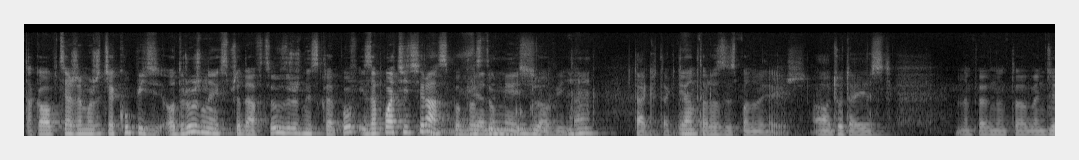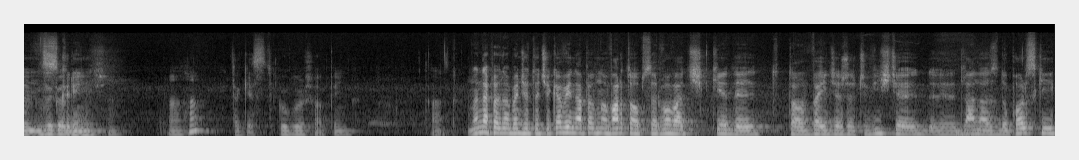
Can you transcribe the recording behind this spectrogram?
taka opcja, że możecie kupić od różnych sprzedawców z różnych sklepów i zapłacić raz po prostu. Google'owi, tak? Mhm. Tak, tak, I on tak. to tak. rozdysponuje już. O, tutaj jest. Na pewno to będzie Mm, wygodniejsze. Aha, Tak jest. Google Shopping. Tak. No na pewno będzie to ciekawie, na pewno warto obserwować, kiedy to wejdzie rzeczywiście y, dla nas do Polski,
